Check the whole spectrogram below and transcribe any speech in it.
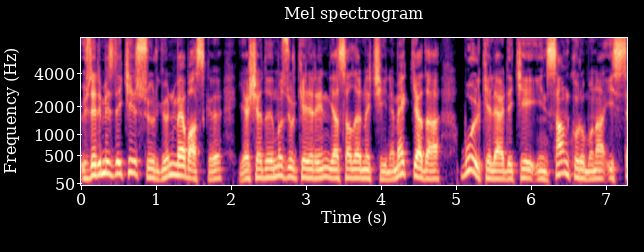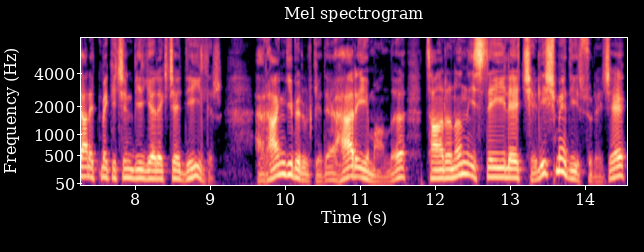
Üzerimizdeki sürgün ve baskı yaşadığımız ülkelerin yasalarını çiğnemek ya da bu ülkelerdeki insan kurumuna isyan etmek için bir gerekçe değildir. Herhangi bir ülkede her imanlı Tanrı'nın isteğiyle çelişmediği sürece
